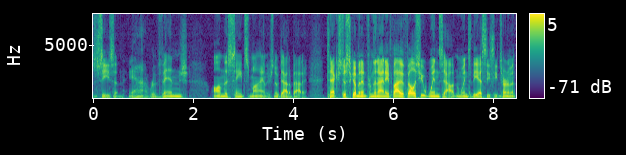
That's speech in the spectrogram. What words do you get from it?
season. Yeah, revenge on the Saints' mind. There's no doubt about it. Text just coming in from the 985. If LSU wins out and wins the SEC tournament,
